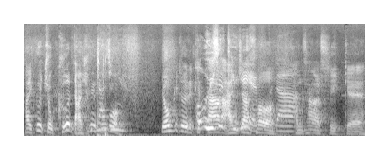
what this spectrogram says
아 이거 좀 그거 나중에, 나중에. 보고 여기도 이렇게 어, 딱 의자 되게 앉아서 예쁘다. 감상할 수 있게.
